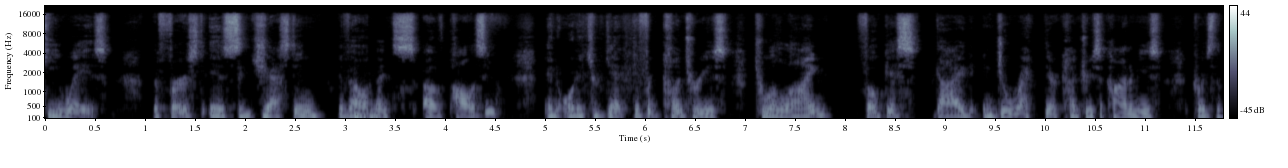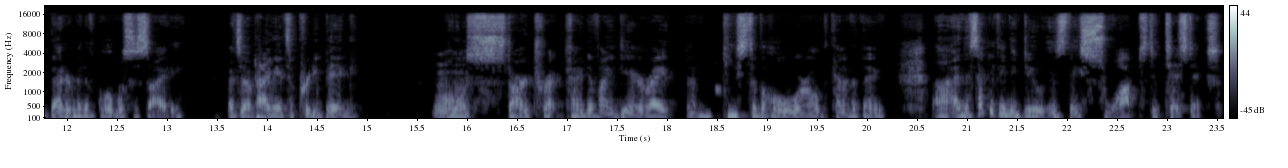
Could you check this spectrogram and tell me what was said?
key ways. The first is suggesting developments of policy in order to get different countries to align focus, guide, and direct their country's economies towards the betterment of global society. That's a, I mean, it's a pretty big, mm-hmm. almost Star Trek kind of idea, right? A peace to the whole world kind of a thing. Uh, and the second thing they do is they swap statistics,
